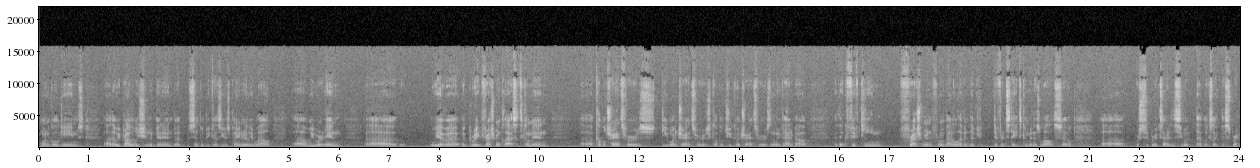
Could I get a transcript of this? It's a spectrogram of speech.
one goal games uh, that we probably shouldn't have been in, but simply because he was playing really well, we were in. We have a, a, great freshman class that's come in. Uh, a couple transfers, D1 transfers, a couple JUCO transfers, and then we've had about, I think, 15 freshmen from about 11 diff different states come in as well. So uh, we're super excited to see what that looks like this spring.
